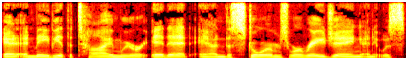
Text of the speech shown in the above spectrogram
And, and maybe at the time we were in it and the storms were raging and it was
